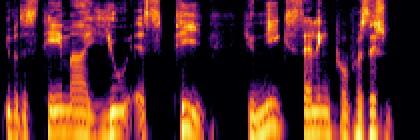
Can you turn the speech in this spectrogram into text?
über das Thema USP, Unique Selling Proposition.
